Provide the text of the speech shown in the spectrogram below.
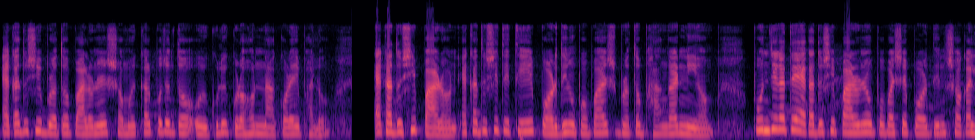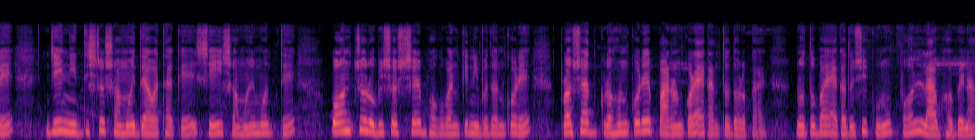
একাদশী ব্রত পালনের সময়কাল পর্যন্ত ওইগুলি গ্রহণ না করাই ভালো। একাদশী পারণ। একাদশী তিথির পরদিন উপবাস ব্রত ভাঙ্গার নিয়ম। পঞ্জিকাতে একাদশী পারণের উপবাসের পরদিন সকালে যে নির্দিষ্ট সময় দেওয়া থাকে, সেই সময়ের মধ্যে পঞ্চ রবিশস্যের ভগবানকে নিবেদন করে প্রসাদ গ্রহণ করে পালন করা একান্ত দরকার। নতুবা একাদশী কোনো ফল লাভ হবে না।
